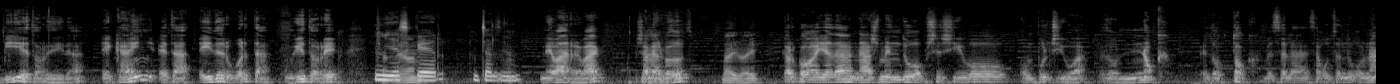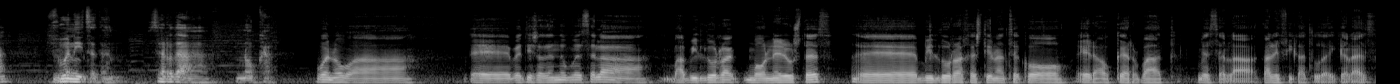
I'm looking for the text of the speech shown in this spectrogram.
bi etorri dira. Ekain eta Eider Huerta. Ongi etorri. Mi esker, txaldeon. Neba arrebak, esan beharko dut. Bai, bai. Gaurko gaia da nasmendu obsesibo kompultsiboa, edo nok, edo tok bezala ezagutzen duguna. Zuen hitzetan, zer da noka? Bueno, ba, e, beti esaten duen bezala, ba, bildurrak, bo, nire ustez, e, bildurra gestionatzeko era oker bat bezala kalifikatu daikela ez.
